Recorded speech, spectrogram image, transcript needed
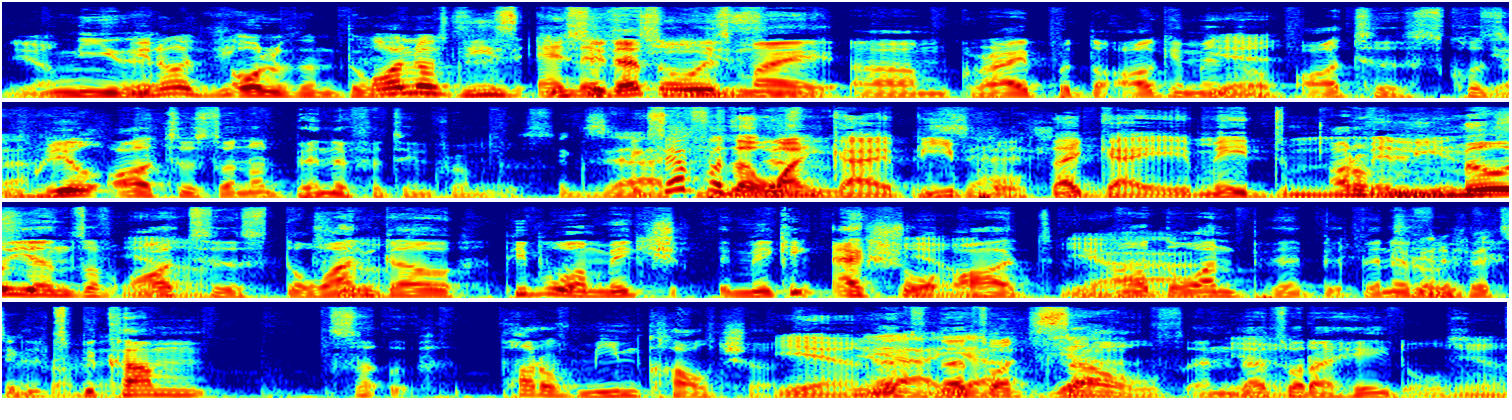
Yeah. Neither. You know, the- all of them don't. All of these good. NFTs. You see, that's always my um, gripe with the argument Yeah. of artists, because Yeah. real artists are not benefiting from this. exactly. Except for the There's- one guy, people. Exactly. That guy made Out of millions. millions, of Yeah, artists, the one guy, people are make, making actual Yeah. art, Yeah. not the one be- be- benefiting. Benefiting It's from it. become so, part of meme culture. Yeah. That's, Yeah, that's yeah, what yeah. sells, and that's what I hate also. Yeah.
